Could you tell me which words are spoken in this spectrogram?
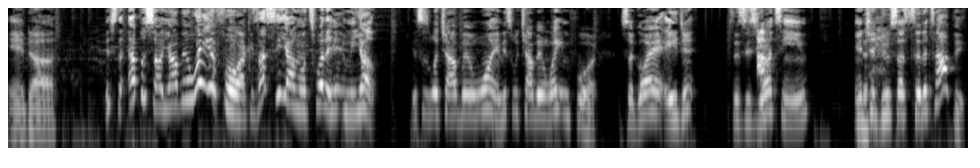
And uh this is the episode y'all been waiting for, cause I see y'all on Twitter hitting me up. This is what y'all been wanting. This is what y'all been waiting for. So go ahead, agent. Since it's your team, introduce us to the topic.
